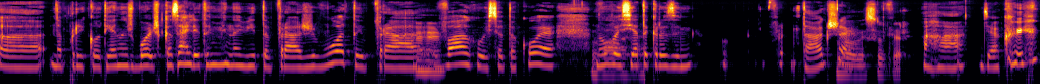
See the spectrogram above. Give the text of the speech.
напрыклад яны ж больш казалі там менавіта пра жывоты пра вагу ўсё такое. Ну Вага. вось я так разумею так же? Ну, супер. Ага дзякуй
